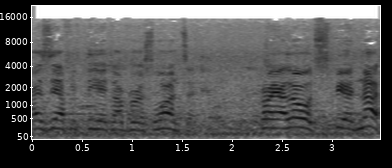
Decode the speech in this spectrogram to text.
Isaiah 58 and verse 1 said, Cry aloud, spare not,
